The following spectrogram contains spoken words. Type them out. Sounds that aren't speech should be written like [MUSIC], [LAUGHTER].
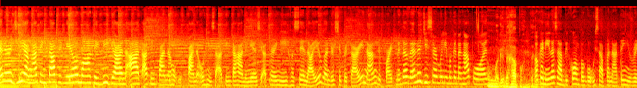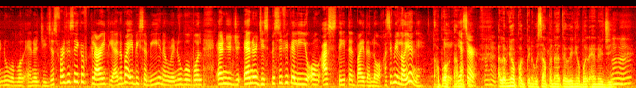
Energy ang ating topic ngayon mga kaibigan at ating panahu panauhin sa ating tahanan ngayon si Attorney Jose Layog, Undersecretary ng Department of Energy. Sir, muli magandang hapon. Magandang hapon. O kanina sabi ko, ang pag-uusapan natin yung renewable energy. Just for the sake of clarity, ano ba ibig sabihin ng renewable energy, energy specifically yung as stated by the law? Kasi may law yan eh. Opo, Okay. tama Yes, po. sir. Mhm. Alam nyo, pag pinag-usapan natin renewable energy,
